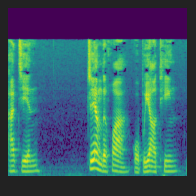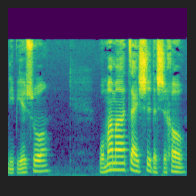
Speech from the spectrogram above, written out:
阿坚，这样的话我不要听，你别说。我妈妈在世的时候，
